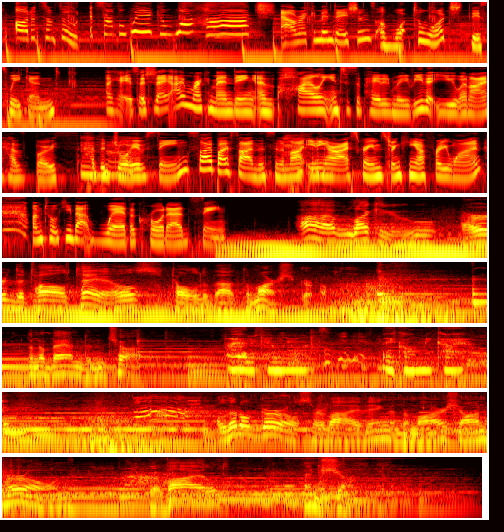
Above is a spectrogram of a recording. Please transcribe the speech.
ordered some food. It's time for Weekend Watch. Our recommendations of what to watch this weekend. Okay, so today I'm recommending a highly anticipated movie that you and I have both mm-hmm. had the joy of seeing side by side in the cinema, eating our ice creams, drinking our free wine. I'm talking about Where the Crawdads Sing. I have, like you, heard the tall tales told about the marsh girl, an abandoned child I had a family once. They called me Kaya. A little girl surviving in the marsh on her own, reviled and shunned.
